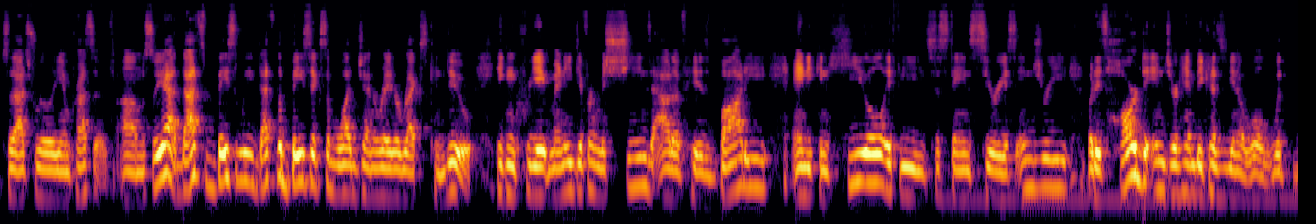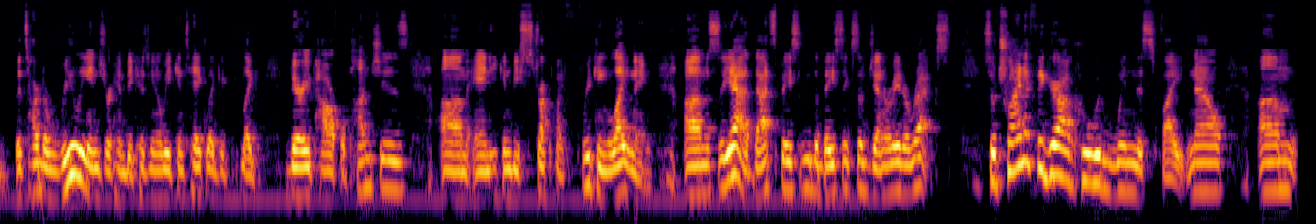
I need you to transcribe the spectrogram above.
So that's really impressive. Um, so yeah, that's basically that's the basics of what Generator Rex can do. He can create many different machines out of his body, and he can heal if he sustains serious injury. But it's hard to injure him because you know, well, with it's hard to really injure him because you know he can take like like very powerful punches, um, and he can be struck by freaking lightning. Um, so yeah, that's basically the basics of Generator Rex. So trying to figure out who would win this fight now. Um,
